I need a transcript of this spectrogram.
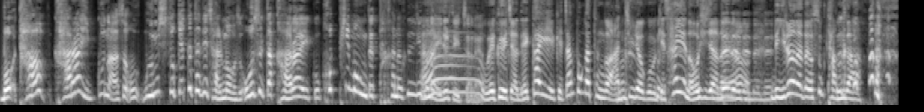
뭐, 다 갈아입고 나서 오- 음식도 깨끗하게 잘 먹어서 옷을 딱 갈아입고 커피 먹는데 딱 하나 흘리거나 이럴 때 있잖아요. 왜 그 있잖아. 넥타이 이렇게 짬뽕 같은 거 안 튀려고 이렇게 사이에 넣으시잖아요. 네네네네네. 근데 일어나다가 쑥 담가.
